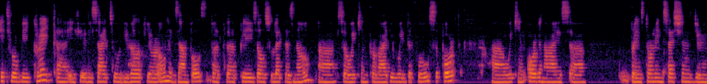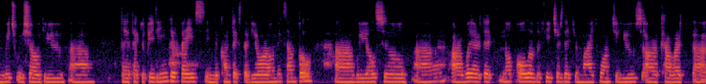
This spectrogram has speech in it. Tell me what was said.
It will be great uh, if you decide to develop your own examples, but uh, please also let us know uh, so we can provide you with the full support. Uh, we can organize brainstorming sessions during which we showed you uh, the Effectopedia interface in the context of your own example. Uh, we also uh, are aware that not all of the features that you might want to use are covered uh,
